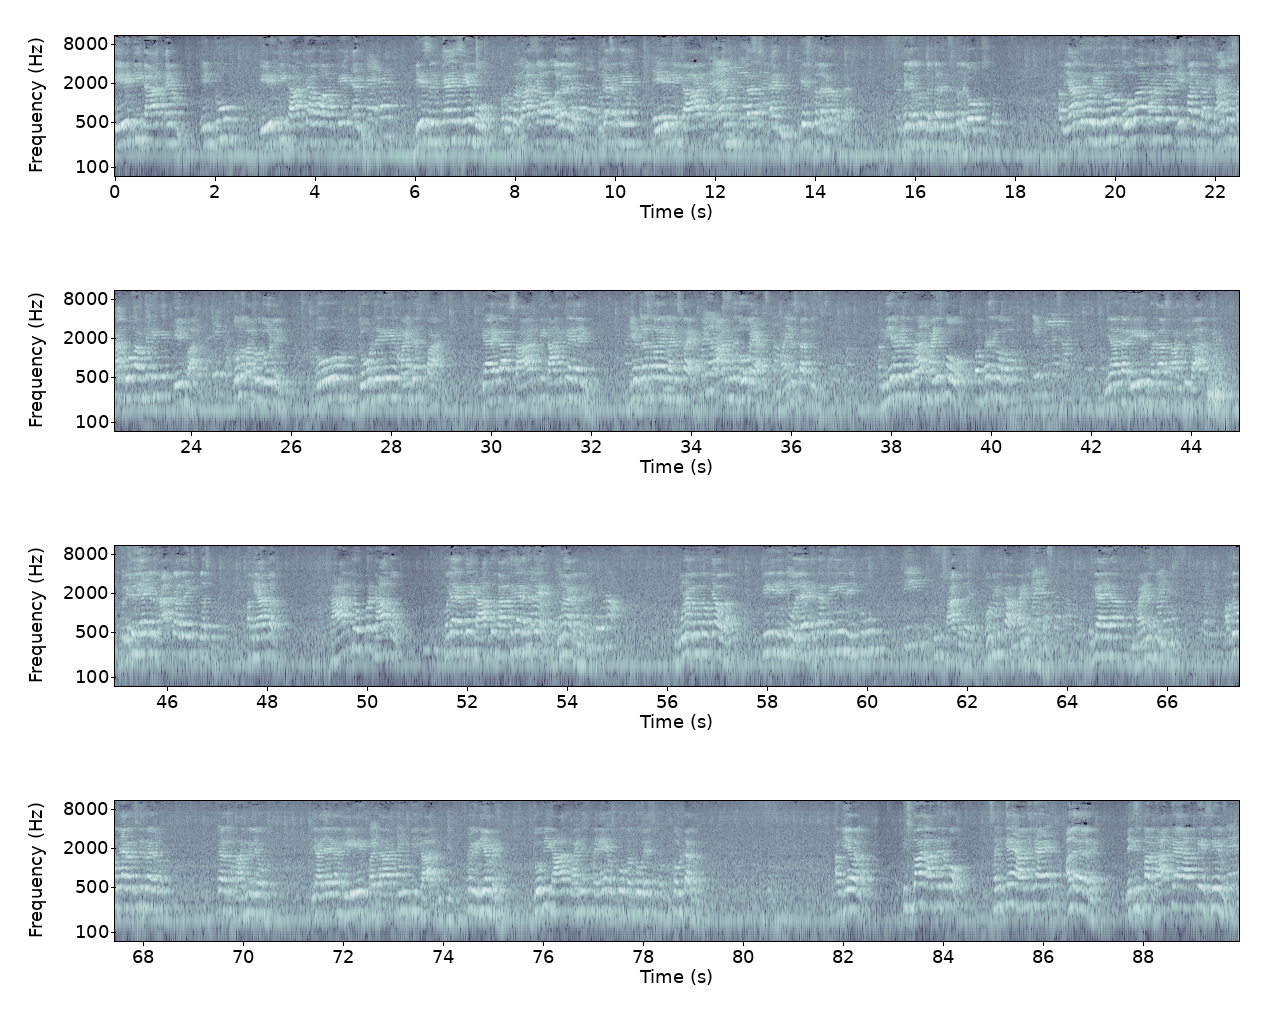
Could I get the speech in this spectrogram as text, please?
a की घात m इनटू a की घात क्या हो आपके n ये संख्याएँ सेम हो और ऊपर घात क्या हो? अलग अलग तो क्या करते हैं a की घात m प्लस n ये सूत्र लगाना पड़ता है। तो नहीं लगाओ तुम जनता है सूत्र लगाओ अब यहाँ देखो ये दोनों दो बार खाना दिया एक बार लिखा था यहाँ तो सात दो बार हम लिखेंगे एक बार। दोनों घातों को जोड़ देंगे। दो जोड़ देंगे माइनस पाँच ये आएगा सात की घात कितनी आ जाएगी? ये प्लस का और माइनस का है में से दो गया। माइनस का तीन। अब नियम है जब घात माइनस में हो तो हम क्या लिखो तो। ये आएगा एक बटा सात की घात। तो नीचे ले आएँगे तो घात क्या हो जाएगी? प्लस अब यहाँ पर घात के ऊपर घात हो तो क्या करते हैं? घात को घात से क्या कर लेते हैं? गुणा। कर लेते हैं। तो गुणा करो तो क्या होगा? तीन इंटू हो जाएगा। कितना? तीन इंटू इंटू सात हो जाएगा। वो भी किसका? माइनस तो क्या आएगा? माइनस में अब देखो क्या करो इसकी तरह करो क्या करो भाग में ले ये आ जाएगा एक बटा तीन की घात इक्कीस। तो ये नियम है। जो भी घात माइनस में है उसको कर दो रेस उसका उल्टा करो। अब ये वाला। इस बार आपके देखो संख्या आपके क्या है? अलग अलग है। लेकिन इस बार घात क्या है आपके? सेम है।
